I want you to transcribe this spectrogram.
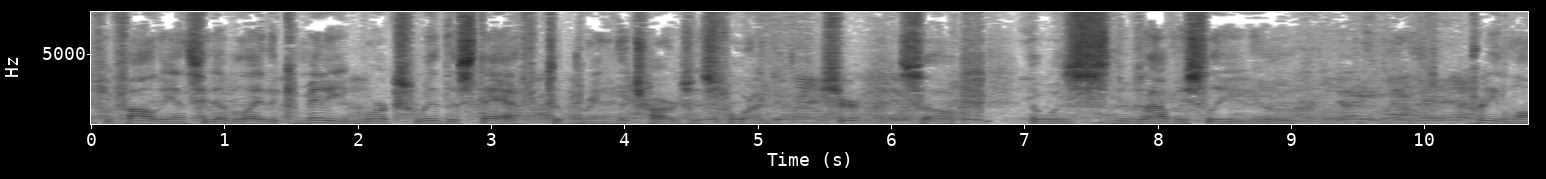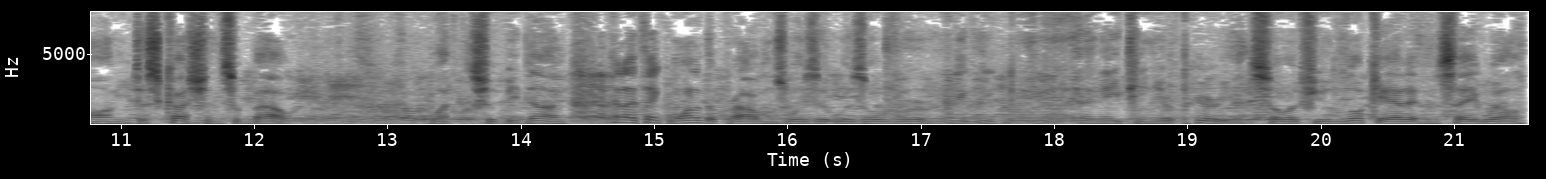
if you follow the NCAA, the committee works with the staff to bring the charges forth. Sure. So there was there was obviously uh, pretty long discussions about what should be done, and I think one of the problems was it was over you, you, an 18 year period. So if you look at it and say, well,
